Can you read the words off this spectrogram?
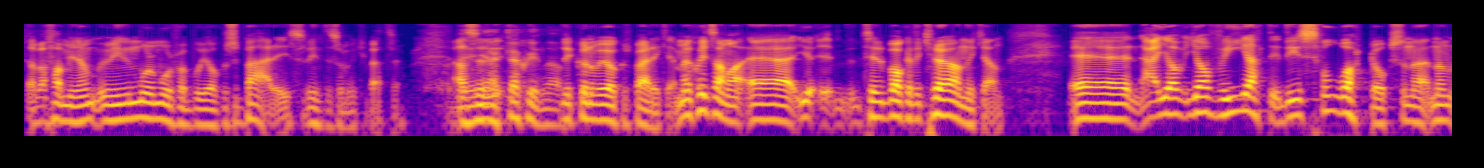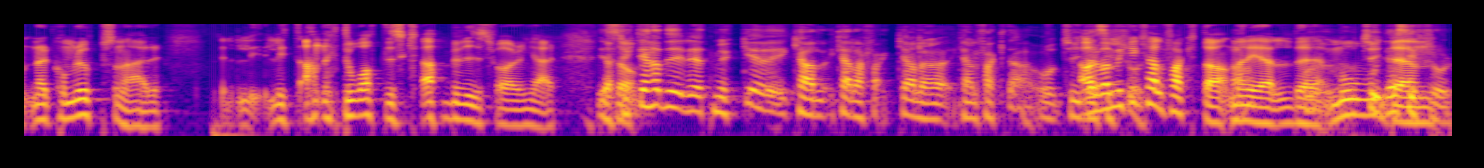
ja, fan, min, min mormor och morfar bor i Jakobsberg, så det är inte så mycket bättre. Det är en jäkla skillnad. Det kunde vara Jakobsberg lika. Men skitsamma, eh, tillbaka till krönikan. Eh, nej, jag, jag vet det, det är svårt också när, när, när det kommer upp sådana här lite anekdotiska bevisföringar. Jag tyckte jag hade rätt mycket kall, kalla, kalla, kall fakta och tydliga Ja, det var mycket kall fakta när det Ja, gällde och- och morden. tydliga siffror.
